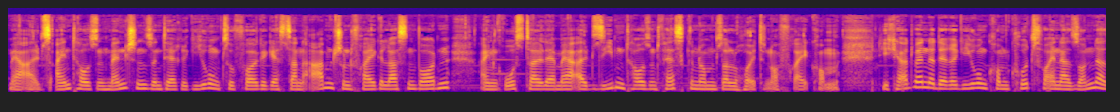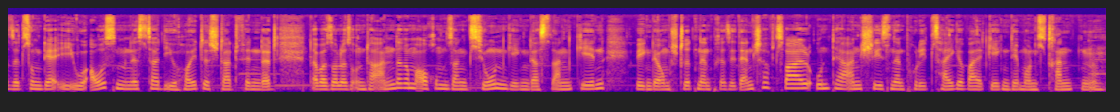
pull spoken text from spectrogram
Mehr als 1000 Menschen sind der Regierung zufolge gestern Abend schon freigelassen worden. Ein Großteil der mehr als 7000 Festgenommen soll heute noch freikommen. Die Kehrtwende der Regierung kommt kurz vor einer Sondersitzung der EU-Außenminister, die heute stattfindet. Dabei soll es unter anderem auch um Sanktionen gegen das Land gehen, wegen der umstrittenen Präsidentschaftswahl und der anschließenden anschließenden Polizeigewalt gegen Demonstranten.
